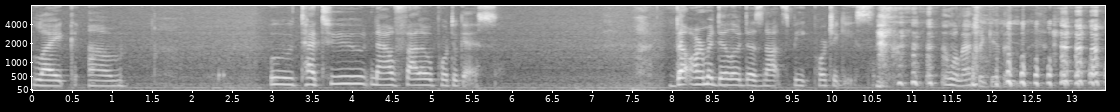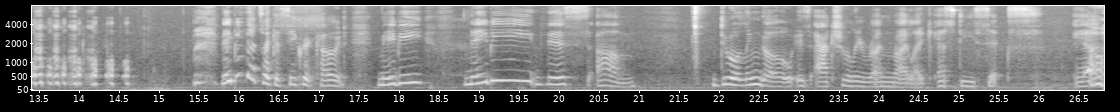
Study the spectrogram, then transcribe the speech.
like um, o tatu now falo português. The armadillo does not speak Portuguese. well, that's a given. maybe that's like a secret code. Maybe, maybe this um, Duolingo is actually run by like SD6, and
